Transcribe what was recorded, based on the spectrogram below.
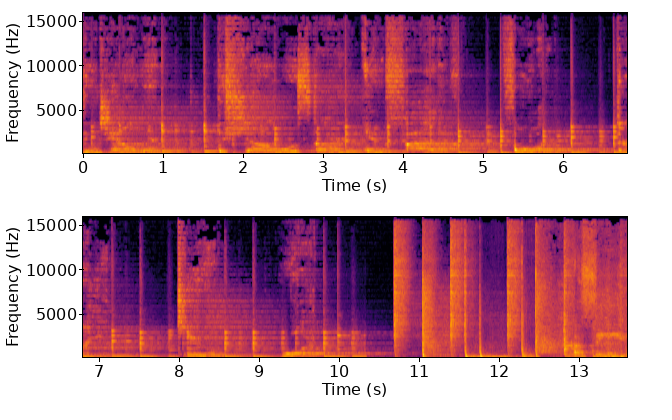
Ladies and gentlemen, the show will start in five, four, three, two, one. I see you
